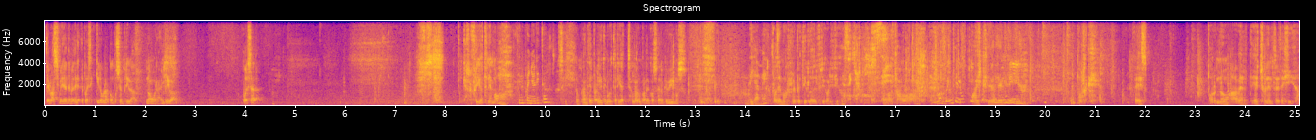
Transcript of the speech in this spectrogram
Te vas inmediatamente. Después quiero hablar con vos en privado. No ahora, en privado. ¿Puede ser? Resfrío tenemos. ¿Tiene un pañuelito? Sí, antes del pañuelo me gustaría charlar un par de cosas de lo que vimos. Dígame. ¿Podemos repetir lo del frigorífico? Señor Nielsen. Por favor. Tenemos 20 lucas. Ay, qué alegría. ¿Por qué? ¿Ves? Por no haberte hecho el entretejido.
